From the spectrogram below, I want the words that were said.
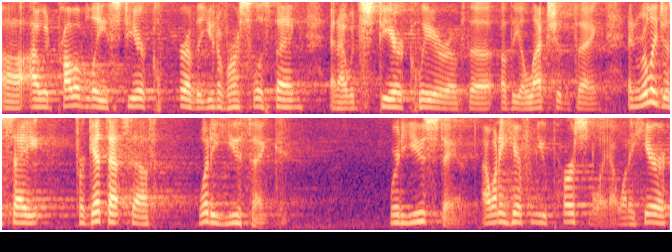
uh, I would probably steer clear of the universalist thing, and I would steer clear of the, of the election thing, and really just say, forget that stuff. What do you think? Where do you stand? I want to hear from you personally. I want to hear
